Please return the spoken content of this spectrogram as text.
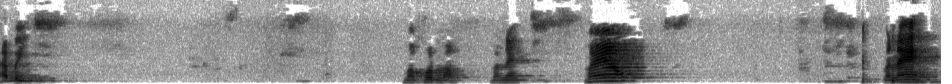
អាប៊ីមកគាត់មកម៉ណែមក mà này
